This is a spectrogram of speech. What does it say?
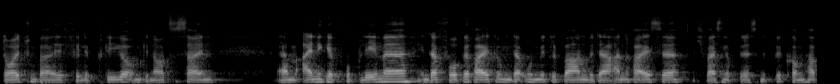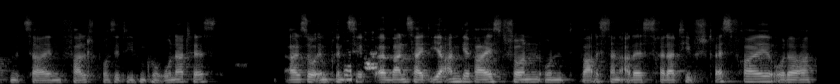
Deutschen, bei Philipp Flieger, um genau zu sein, ähm, einige Probleme in der Vorbereitung der unmittelbaren mit der Anreise. Ich weiß nicht, ob ihr das mitbekommen habt mit seinem falsch positiven Corona-Test. Also im Prinzip, äh, wann seid ihr angereist schon und war das dann alles relativ stressfrei oder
